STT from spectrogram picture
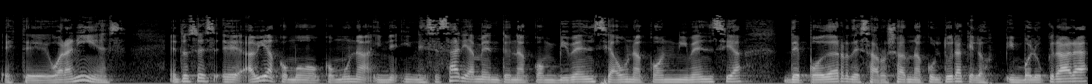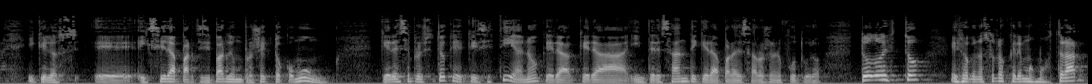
este guaraníes. Entonces eh, había como, como una innecesariamente una convivencia, una connivencia de poder desarrollar una cultura que los involucrara y que los eh, hiciera participar de un proyecto común, que era ese proyecto que, que existía, ¿no? que era, que era interesante y que era para desarrollo en el futuro. Todo esto es lo que nosotros queremos mostrar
